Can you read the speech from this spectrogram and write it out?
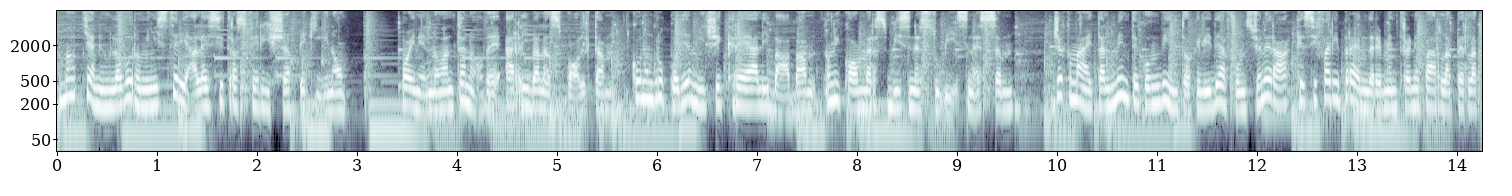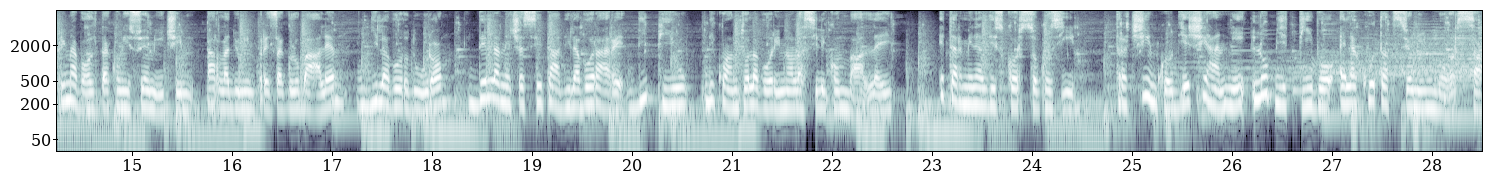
ma ottiene un lavoro ministeriale e si trasferisce a Pechino. Poi nel 99 arriva la svolta. Con un gruppo di amici crea Alibaba, un e-commerce business to business. Jack Ma è talmente convinto che l'idea funzionerà che si fa riprendere mentre ne parla per la prima volta con i suoi amici. Parla di un'impresa globale, di lavoro duro, della necessità di lavorare di più di quanto lavorino alla Silicon Valley. E termina il discorso così. Tra 5 o 10 anni l'obiettivo è la quotazione in borsa.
